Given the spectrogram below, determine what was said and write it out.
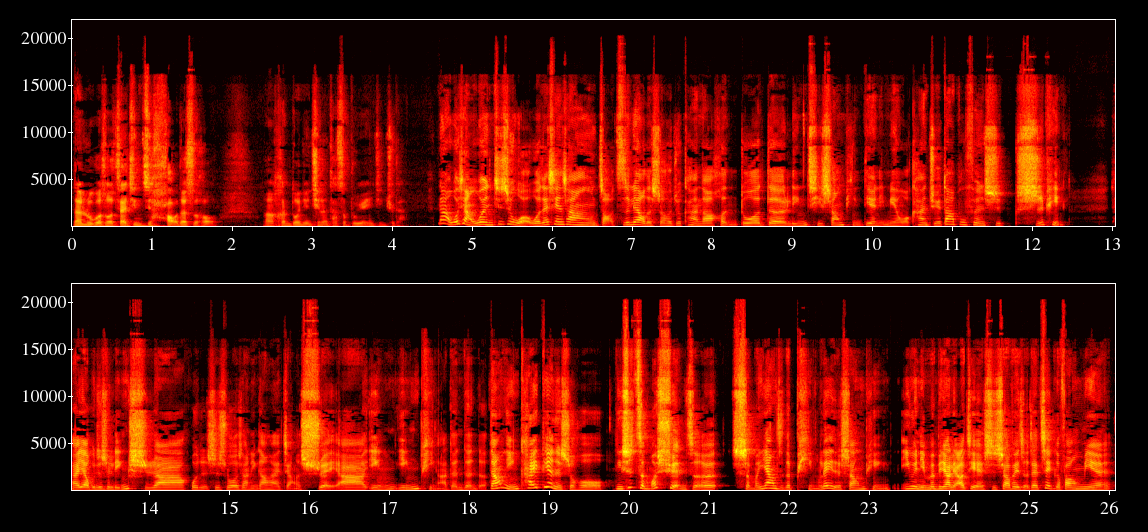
那如果说在经济好的时候，啊，很多年轻人他是不愿意进去的。那我想问，就是我我在线上找资料的时候，就看到很多的零旗商品店里面，我看绝大部分是食品，它要不就是零食啊，或者是说像您刚才讲的水啊、饮饮品啊等等的。当您开店的时候，你是怎么选择什么样子的品类的商品？因为你们比较了解，是消费者在这个方面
